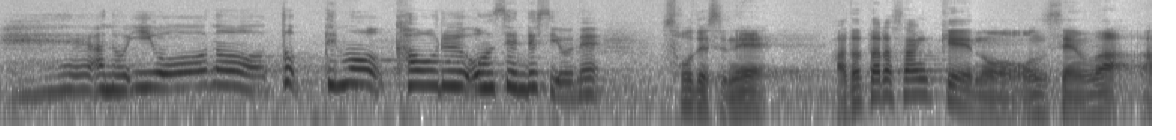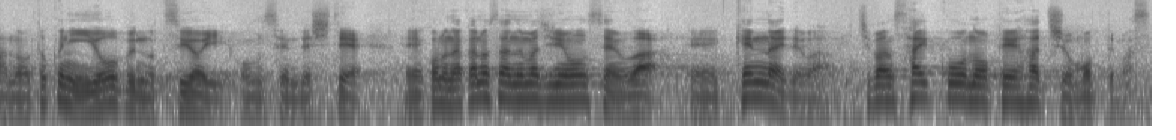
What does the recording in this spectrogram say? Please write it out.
へあの硫黄のとっても香る温泉ですよね。そうですね安達太良山系の温泉はあの特に硫黄分の強い温泉でして、えー、この中野沢沼尻温泉は、えー、県内では一番最高の pH 値を持ってます。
